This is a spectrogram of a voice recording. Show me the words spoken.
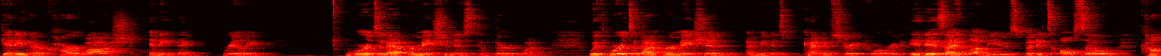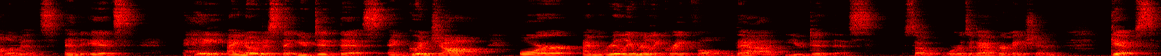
getting their car washed, anything, really. Words of affirmation is the third one with words of affirmation, I mean, it's kind of straightforward. It is I love yous, but it's also compliments and it's, hey, I noticed that you did this and good job. Or I'm really, really grateful that you did this. So, words of affirmation. Gifts,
